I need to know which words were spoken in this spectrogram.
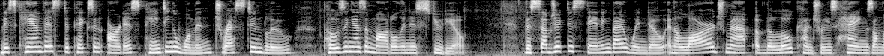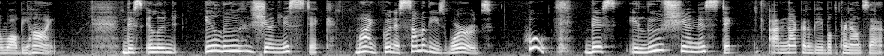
This canvas depicts an artist painting a woman dressed in blue, posing as a model in his studio. The subject is standing by a window, and a large map of the Low Countries hangs on the wall behind. This illu illusionistic, my goodness, some of these words, whew, this illusionistic, I'm not going to be able to pronounce that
